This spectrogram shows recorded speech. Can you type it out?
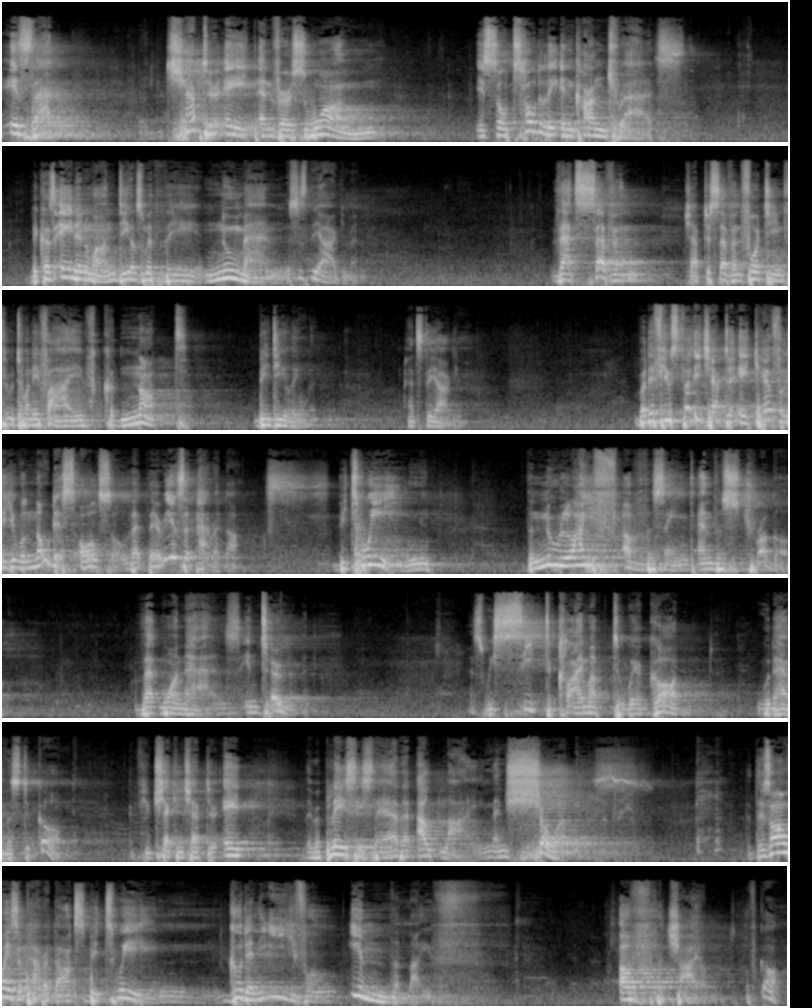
Is that chapter 8 and verse 1 is so totally in contrast because 8 and 1 deals with the new man. This is the argument. That 7 chapter 7, 14 through 25, could not be dealing with. That's the argument. But if you study chapter 8 carefully, you will notice also that there is a paradox between the new life of the saint and the struggle that one has internally as we seek to climb up to where God would have us to go. If you check in chapter 8, there are places there that outline and show us that there's always a paradox between good and evil in the life of the child of God.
